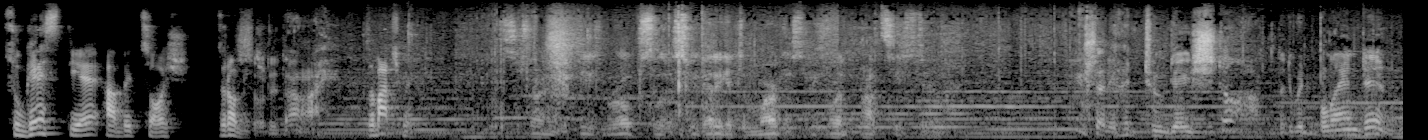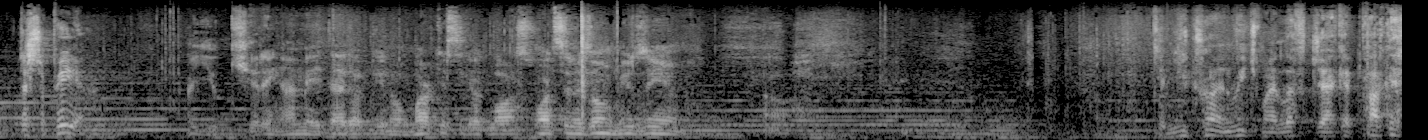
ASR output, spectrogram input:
sugestie, aby coś zrobić. Zobaczmy. You said he had two days stock, that he would blend in, disappear. Kidding? I made that up. You know, Marcus, he got lost once in his own museum. Can you try and reach my left jacket pocket?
